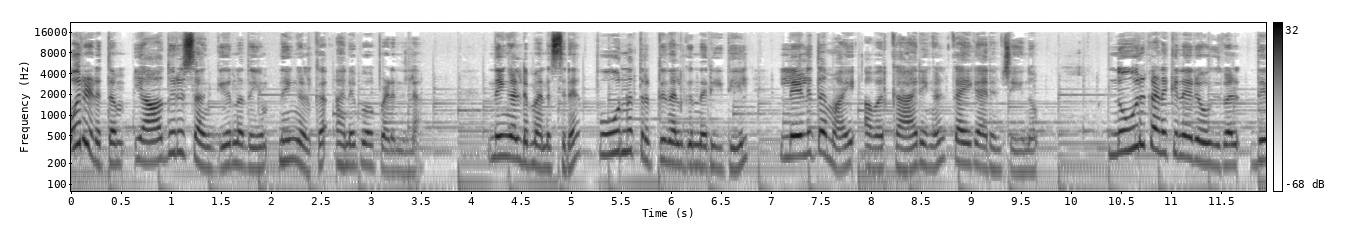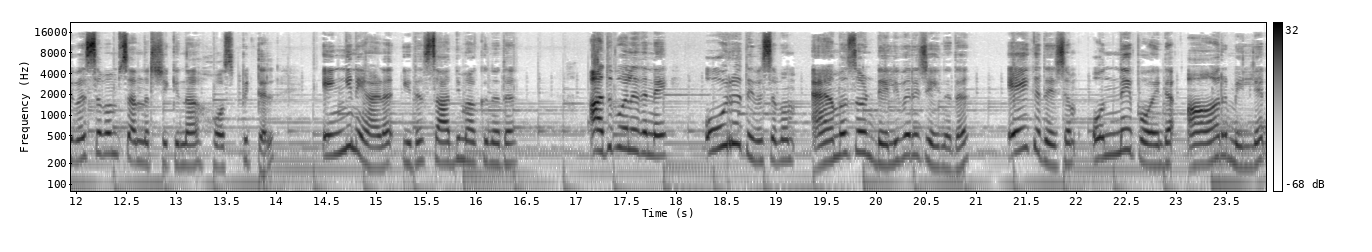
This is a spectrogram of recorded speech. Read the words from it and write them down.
ഒരിടത്തും യാതൊരു സങ്കീർണതയും നിങ്ങൾക്ക് അനുഭവപ്പെടുന്നില്ല. നിങ്ങളുടെ മനസ്സിന് പൂർണ തൃപ്തി നൽകുന്ന രീതിയിൽ ലളിതമായി അവർ കാര്യങ്ങൾ കൈകാര്യം ചെയ്യുന്നു. നൂറുകണക്കിന് രോഗികൾ ദിവസവും സന്ദർശിക്കുന്ന ഹോസ്പിറ്റൽ എങ്ങനെയാണ് ഇത് സാധ്യമാക്കുന്നത്? അതുപോലെ തന്നെ ഓരോ ദിവസവും ആമസോൺ ഡെലിവറി ചെയ്യുന്നത് ഏകദേശം ഒന്നേ പോയിന്റ് ആറ് മില്യൺ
